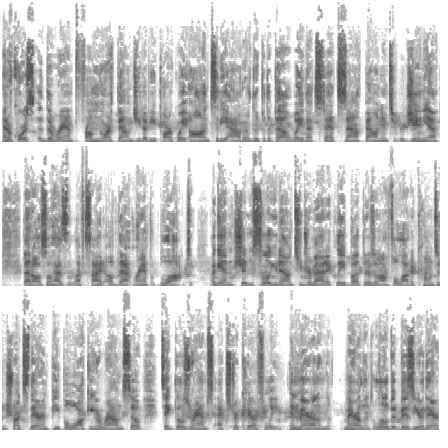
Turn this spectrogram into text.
And of course, the ramp from northbound GW Parkway onto the outer loop of the Beltway, that's to head southbound into Virginia, that also has the left side of that ramp blocked. Again, shouldn't slow you down too dramatically, but there's an awful lot of cones and trucks there and people walking around, so take those ramps extra carefully. In Maryland, Maryland, a little bit busier there.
